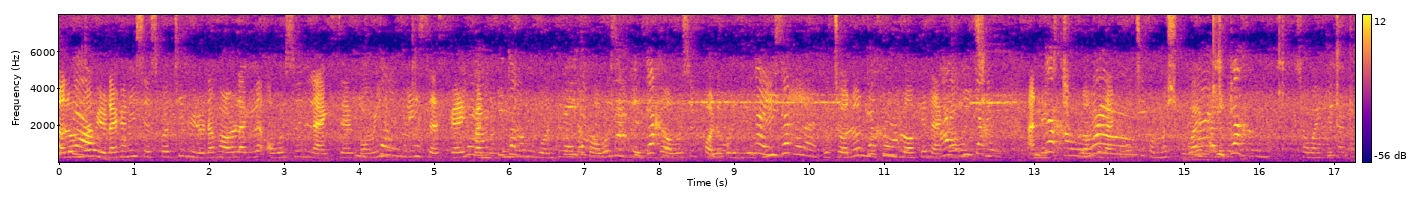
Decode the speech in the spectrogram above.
চলো আমরা ভিডিওটা এখানেই শেষ করছি। ভিডিওটা ভালো লাগলে অবশ্যই like share comment please subscribe আর নতুন যদি বন্ধু তাকে অবশ্যই ফেসবুকে অবশ্যই ফলো করে দিও প্লিজ তো চলো নতুন ব্লগে দেখা হচ্ছে। আর নেক্সট ব্লগে দেখা হচ্ছে। তোমরা সবাই ভালো সবাইকে টাটা।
